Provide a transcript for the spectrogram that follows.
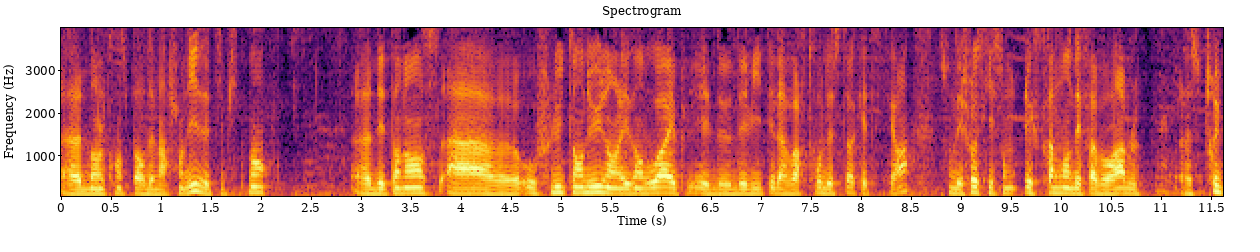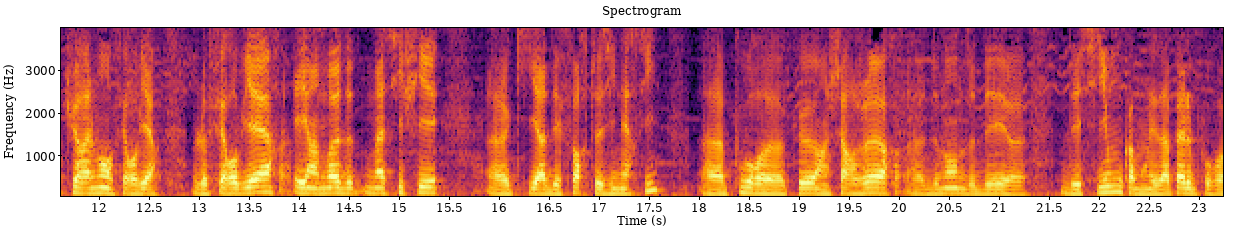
euh, dans le transport de marchandises et typiquement euh, des tendances à, euh, au flux tendu dans les envois et, et d'éviter d'avoir trop de stock, etc., sont des choses qui sont extrêmement défavorables structurellement au ferroviaire. Le ferroviaire est un mode massifié qui a des fortes inerties. Euh, pour qu'un chargeur demande des, des sillons, comme on les appelle, pour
